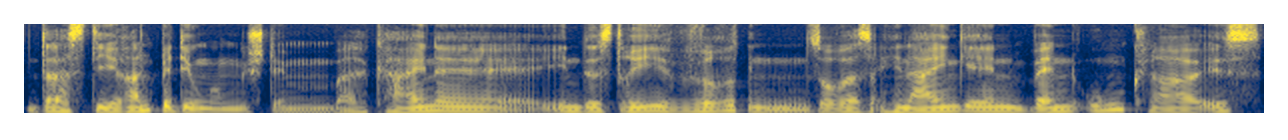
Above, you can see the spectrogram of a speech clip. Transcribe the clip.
dass die Randbedingungen stimmen, weil keine Industrie wird in sowas hineingehen, wenn unklar ist,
